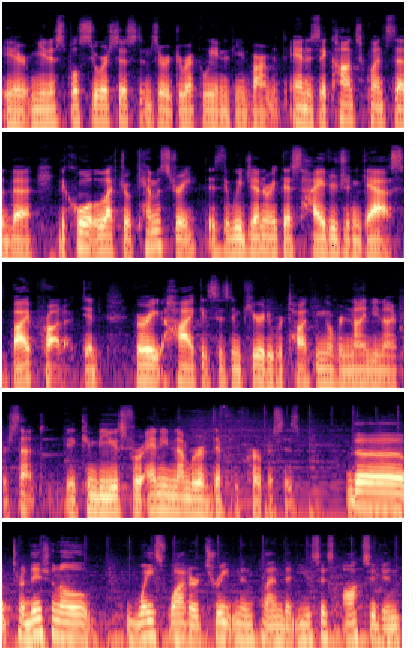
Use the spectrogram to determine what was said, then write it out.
either municipal sewer systems or directly into the environment. And as a consequence of the, the cool electrochemistry is that we generate this hydrogen gas byproduct at very high consistent purity. We're talking over 99%. It can be used for any number of different purposes. The traditional wastewater treatment plant that uses oxygen,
